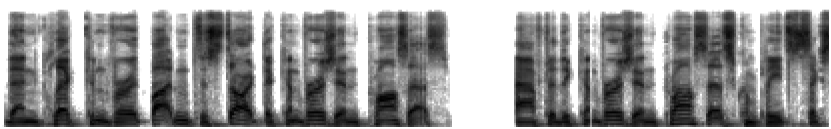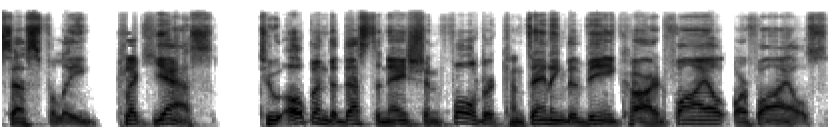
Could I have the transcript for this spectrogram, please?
Then click Convert button to start the conversion process. After the conversion process completes successfully, click Yes to open the destination folder containing the vCard file or files.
